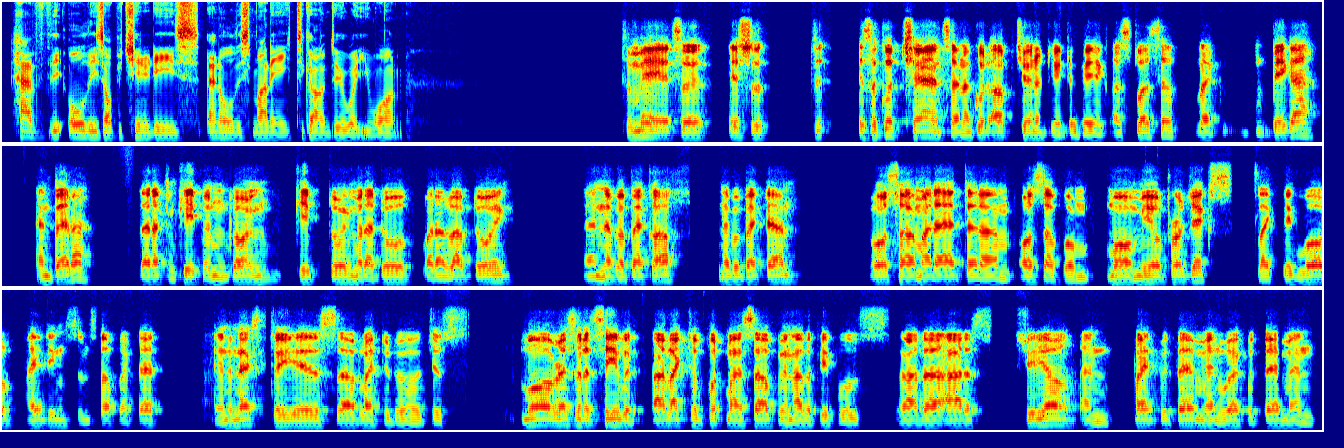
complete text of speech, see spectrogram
have the all these opportunities and all this money to go and do what you want? To me, it's a it's a it's a good chance and a good opportunity to be explosive, like bigger and better. That I can keep on going, keep doing what I do, what I love doing, and never back off never back down. Also, I might add that I'm also for more mural projects, like big wall paintings and stuff like that. In the next two years, I would like to do just more residency with. I'd like to put myself in other people's, other artists' studio and paint with them and work with them and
